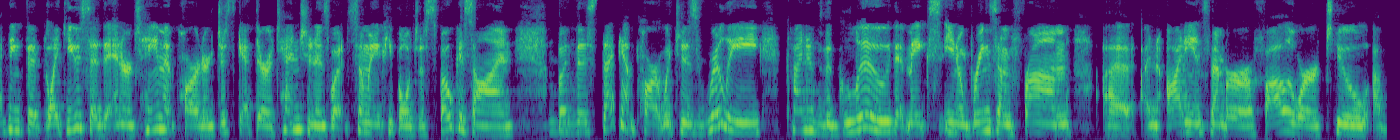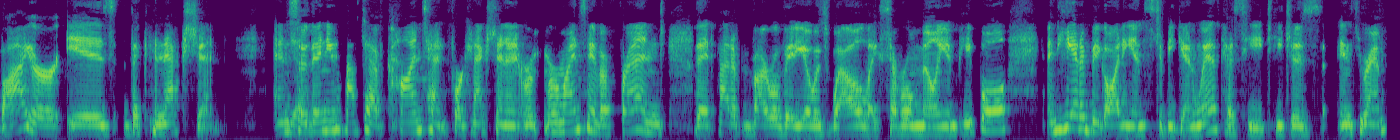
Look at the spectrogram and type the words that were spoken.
I think that, like you said, the entertainment part or just get their attention is what so many people just focus on. Mm-hmm. But the second part, which is really kind of the glue that makes, you know, brings them from uh, an audience member or a follower to a buyer is the connection. And yeah. so then you have to have content for connection. And it re- reminds me of a friend that had a viral video as well, like several million people. And he had a big audience to begin with because he teaches Instagram.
